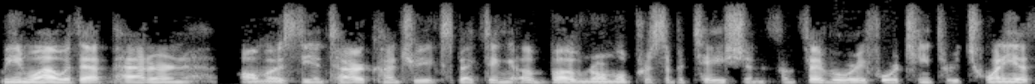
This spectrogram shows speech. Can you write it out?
Meanwhile, with that pattern, almost the entire country expecting above normal precipitation from February 14th through 20th.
